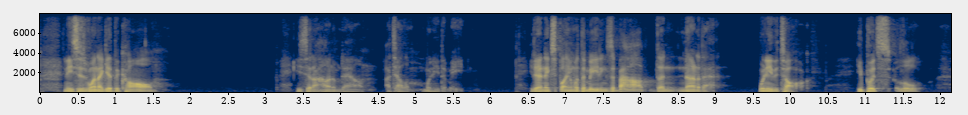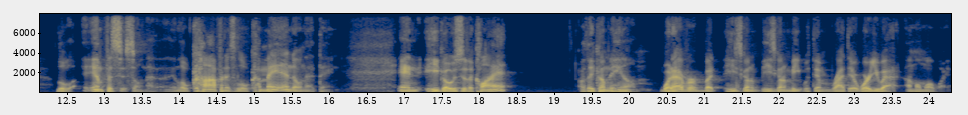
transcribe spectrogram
And he says, when I get the call, he said, I hunt him down. I tell him we need to meet. He doesn't explain what the meeting's about, then none of that. We need to talk. He puts a little little emphasis on that, a little confidence, a little command on that thing. And he goes to the client or they come to him. Whatever, but he's gonna he's gonna meet with them right there. Where you at? I'm on my way.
